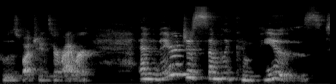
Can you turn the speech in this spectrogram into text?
who's watching Survivor, and they're just simply confused.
